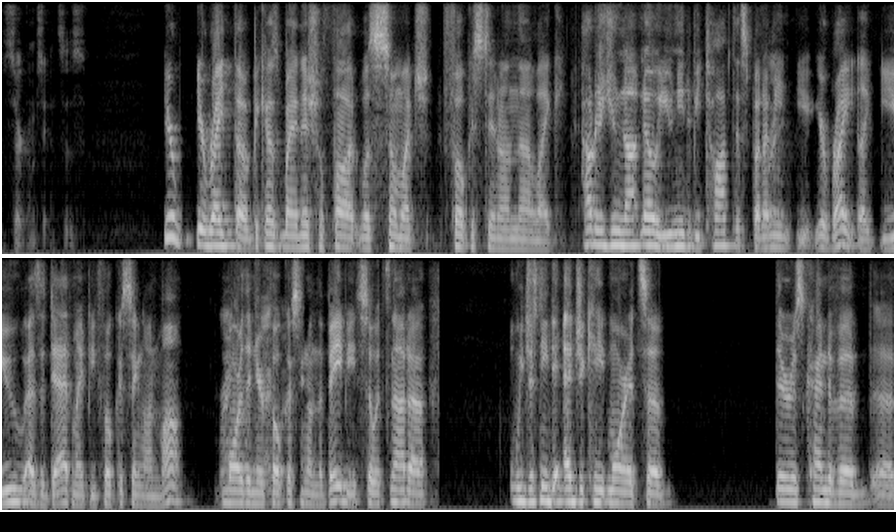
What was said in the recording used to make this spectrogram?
circumstances. You're you're right though, because my initial thought was so much focused in on the like, how did you not know you need to be taught this? But I mean, you're right. Like you as a dad might be focusing on mom Right, more than you're focusing on the baby. So it's not a we just need to educate more. It's a there is kind of a, a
